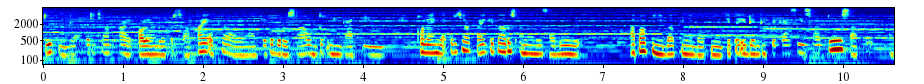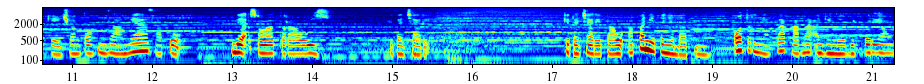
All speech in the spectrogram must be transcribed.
itu tidak tercapai. Kalau yang udah tercapai oke okay lah ya kita berusaha untuk meningkatin. Kalau yang nggak tercapai kita harus analisa dulu apa penyebab-penyebabnya. Kita identifikasi satu-satu. Oke, contoh misalnya satu, nggak sholat terawih. Kita cari. Kita cari tahu apa nih penyebabnya. Oh ternyata karena agenda bukber yang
